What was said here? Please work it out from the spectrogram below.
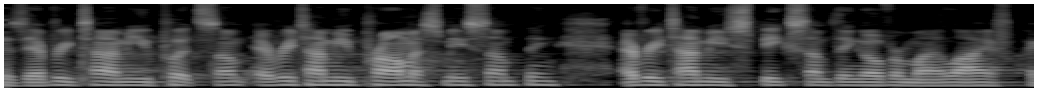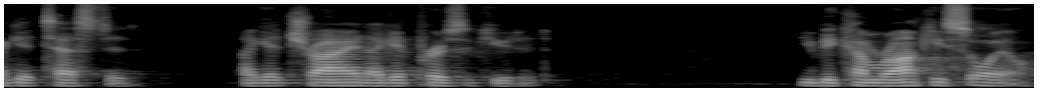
Because every time you put some, every time you promise me something, every time you speak something over my life, I get tested. I get tried, I get persecuted. You become rocky soil.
